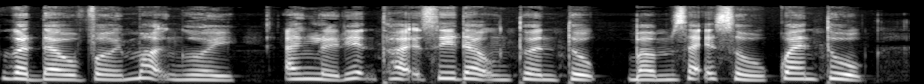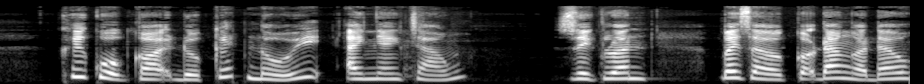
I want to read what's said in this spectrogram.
Gật đầu với mọi người, anh lấy điện thoại di động thuần thục bấm dãy số quen thuộc. Khi cuộc gọi được kết nối, anh nhanh chóng. Dịch Luân, bây giờ cậu đang ở đâu?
